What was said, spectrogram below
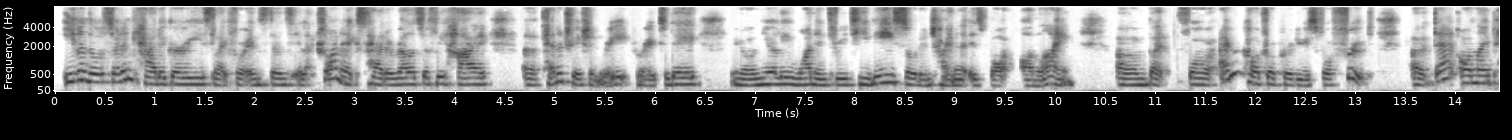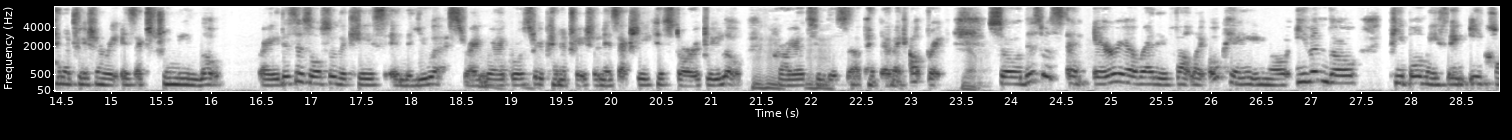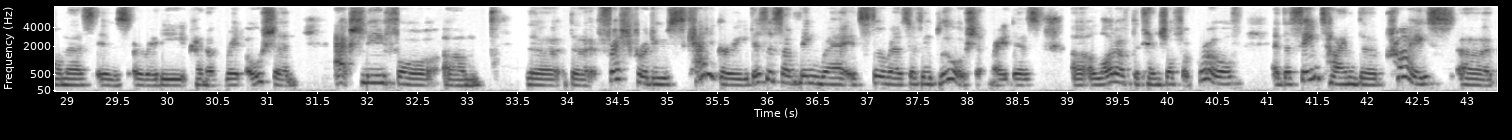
even though certain categories, like for instance, electronics, had a relatively high uh, penetration rate, right? Today, you know, nearly one in three TVs sold in China is bought online. Um, but for agricultural produce, for fruit, uh, that online penetration rate is extremely low right? This is also the case in the US, right, where grocery penetration is actually historically low mm-hmm, prior to mm-hmm. this uh, pandemic outbreak. Yeah. So this was an area where they felt like, okay, you know, even though people may think e-commerce is already kind of red ocean, actually for um, the the fresh produce category, this is something where it's still relatively blue ocean, right? There's uh, a lot of potential for growth. At the same time, the price uh,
